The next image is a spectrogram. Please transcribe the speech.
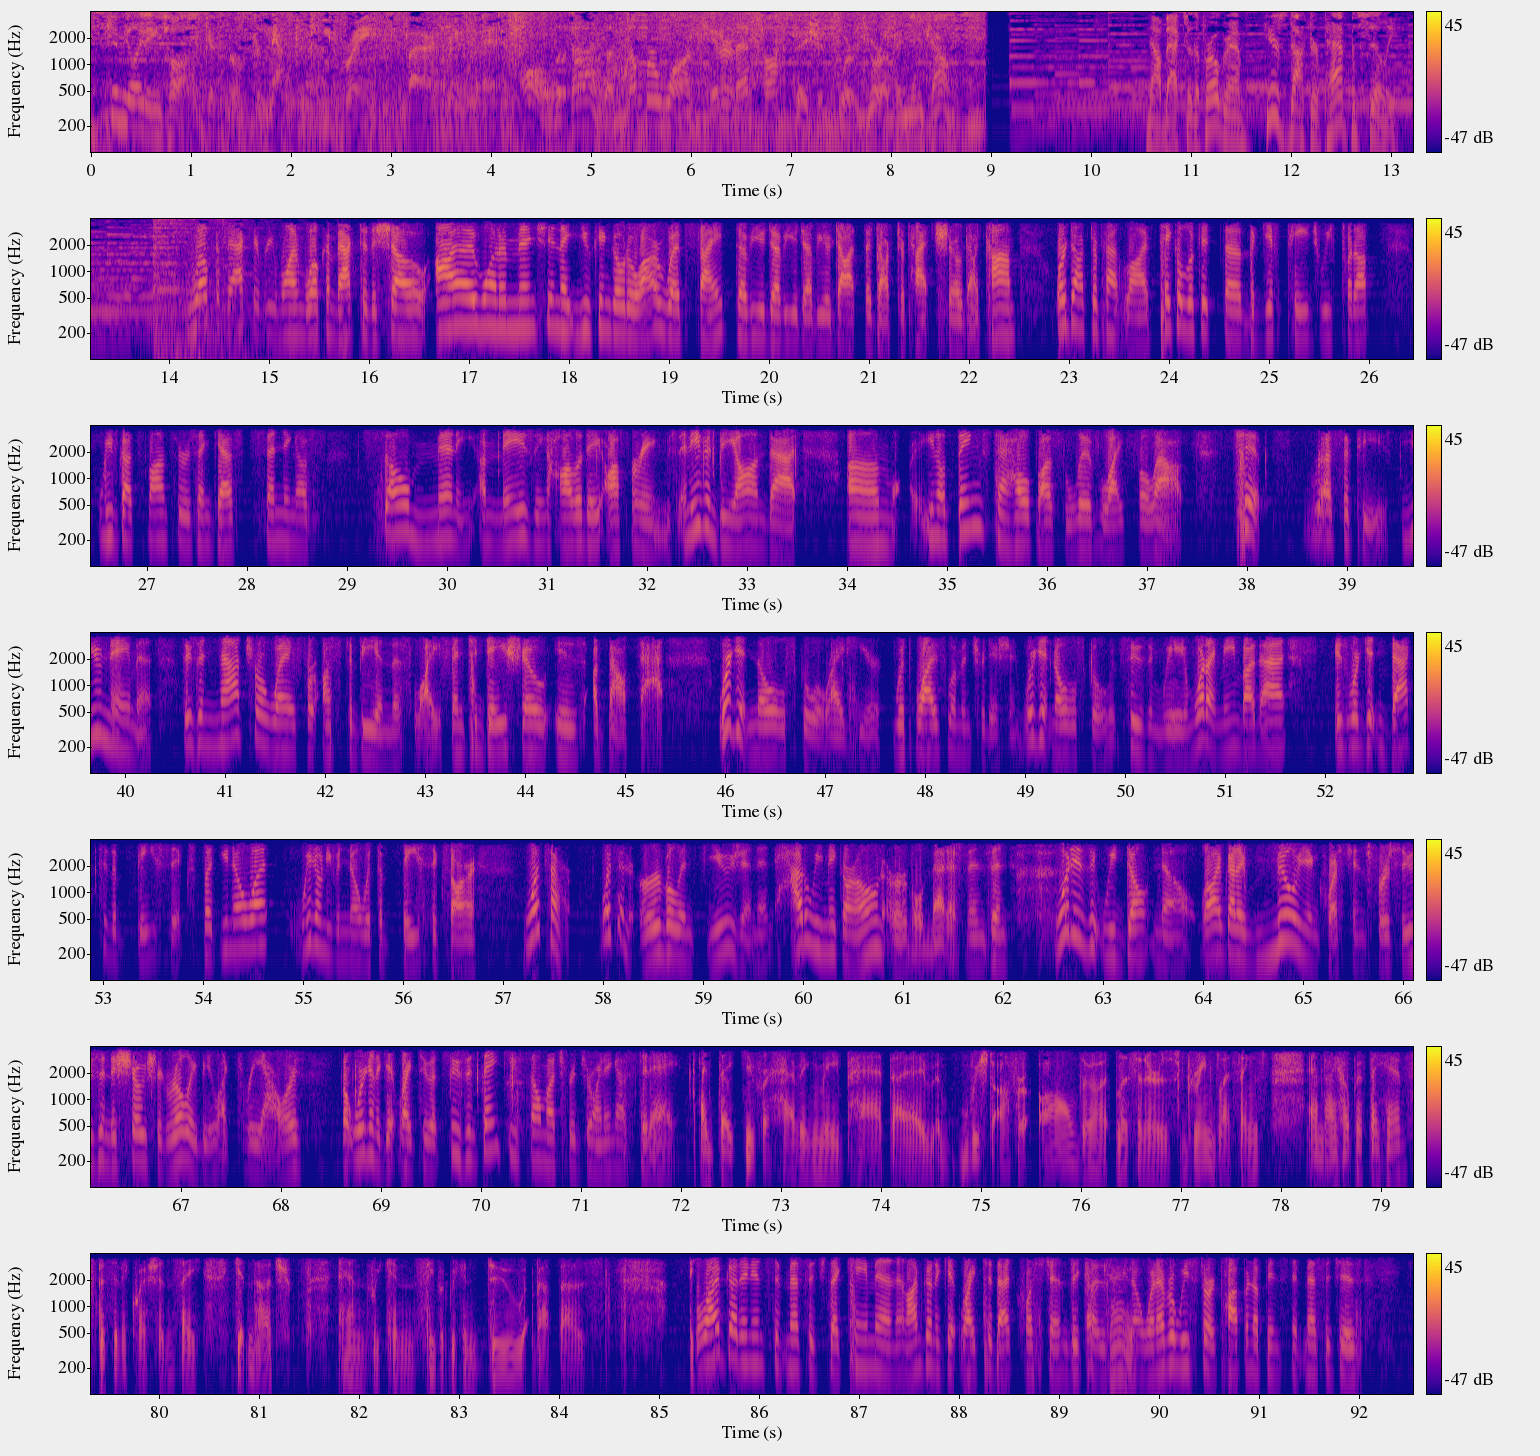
Stimulating talk Gets those synapses in your brain firing real fast. all the time. The number one internet talk station where your opinion counts. Now back to the program. Here's Dr. Pat Baccili. Welcome back, everyone. Welcome back to the show. I want to mention that you can go to our website, www.thedrpatshow.com or Dr. Pat Live. Take a look at the, the gift page we've put up. We've got sponsors and guests sending us so many amazing holiday offerings and even beyond that, um, you know, things to help us live life full out. Tips, recipes, you name it. There's a natural way for us to be in this life, and today's show is about that. We're getting old school right here with Wise Women Tradition. We're getting old school with Susun Weed. And what I mean by that is we're getting back to the basics. But you know what? We don't even know what the basics are. What's a what's an herbal infusion and how do we make our own herbal medicines and what is it we don't know? Well, I've got a million questions for Susun. The show should really be like three hours, but we're going to get right to it. Susun, thank you so much for joining us today. And thank you for having me, Pat. I wish to offer all the listeners green blessings, and I hope if they have specific questions, they get in touch, and we can see what we can do about those. Well, I've got an instant message that came in, and I'm going to get right to that question because Okay. you know whenever we start popping up instant messages,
